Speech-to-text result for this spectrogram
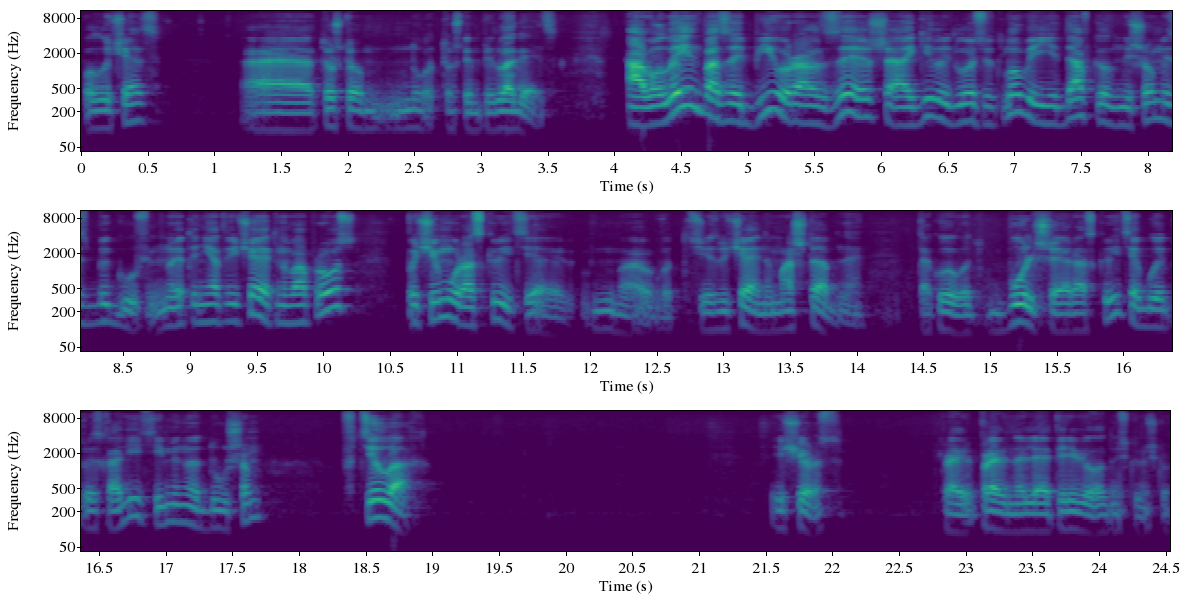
получать э, то, что, ну, то, что им предлагается. А волейн базе биур алзеш агилу длосит ловы едавкал нишом из бегуфим. Но это не отвечает на вопрос, почему раскрытие вот, чрезвычайно масштабное – такое вот большее раскрытие будет происходить именно душам в телах. Еще раз, правильно ли я перевел одну секундочку.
